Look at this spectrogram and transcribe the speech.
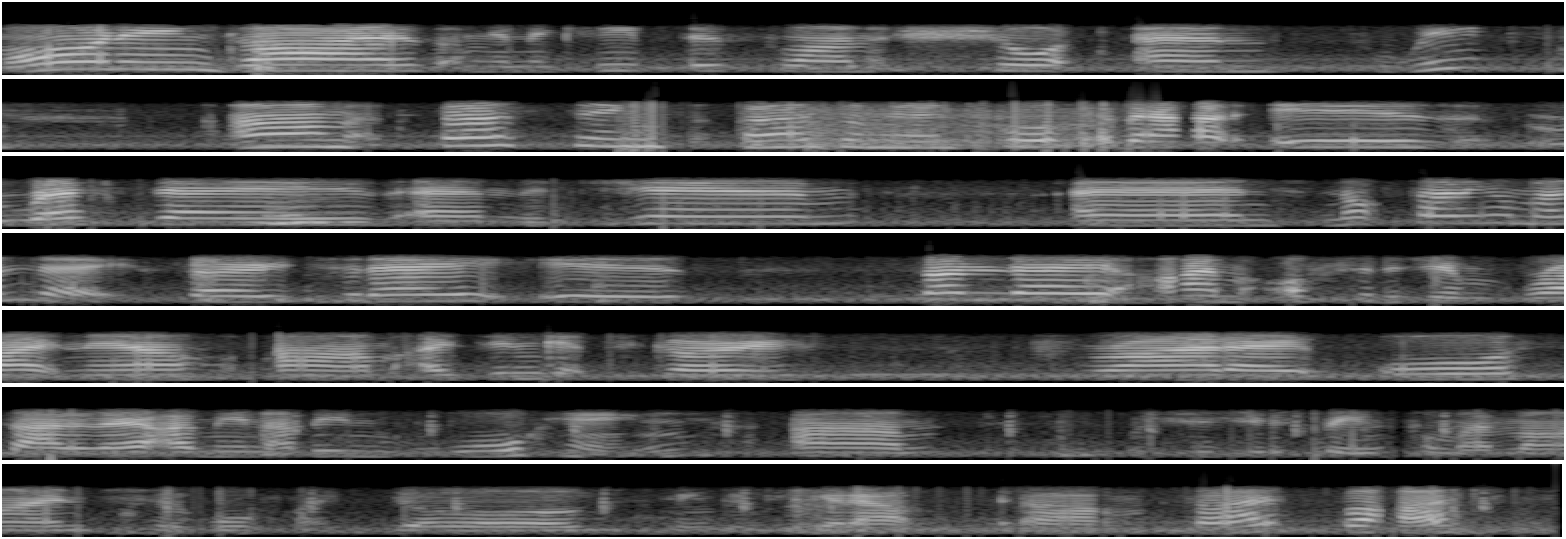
morning, guys. I'm going to keep this one short and sweet. Um, first things first, I'm going to talk about is rest days and the gym, and not starting on Monday. So today is Sunday. I'm off to the gym right now. Um, I didn't get to go Friday or Saturday. I mean, I've been walking, um, which has just been for my mind to walk my dog. Good to get outside, um, but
